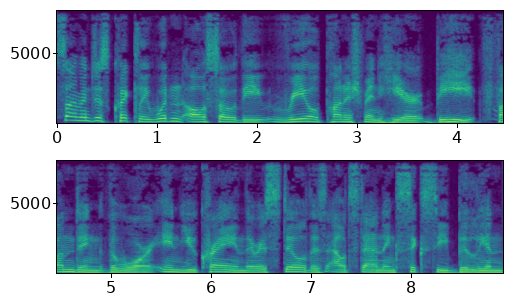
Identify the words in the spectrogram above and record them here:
Simon, just quickly, wouldn't also the real punishment here be funding the war in Ukraine? There is still this outstanding $60 billion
